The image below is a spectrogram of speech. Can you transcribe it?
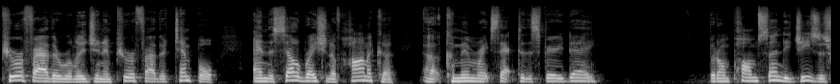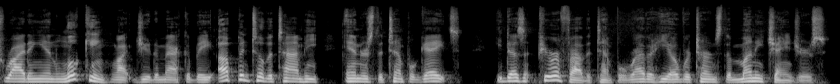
purify their religion, and purify their temple. And the celebration of Hanukkah uh, commemorates that to this very day. But on Palm Sunday, Jesus riding in looking like Judah Maccabee up until the time he enters the temple gates. He doesn't purify the temple. Rather, he overturns the money changers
